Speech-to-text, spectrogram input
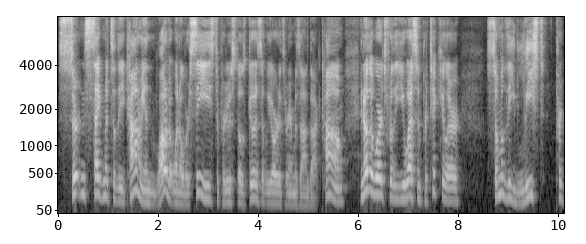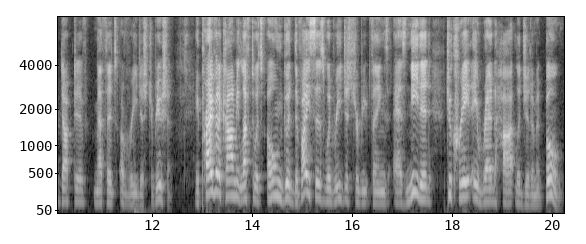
certain segments of the economy, and a lot of it went overseas to produce those goods that we ordered through Amazon.com. In other words, for the US in particular, some of the least productive methods of redistribution. A private economy left to its own good devices would redistribute things as needed to create a red hot legitimate boom.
